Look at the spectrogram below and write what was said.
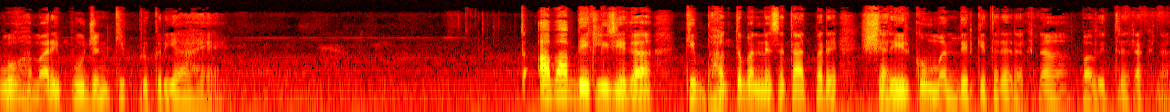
वो हमारी पूजन की प्रक्रिया है। तो अब आप देख लीजिएगा कि भक्त बनने से तात्पर्य, शरीर को मंदिर की तरह रखना, पवित्र रखना।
